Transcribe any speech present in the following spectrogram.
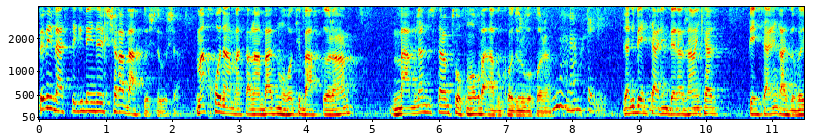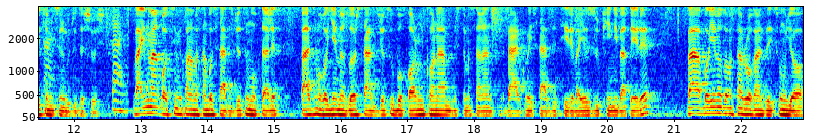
ببین بستگی به این داره که چقدر وقت داشته باشم من خودم مثلا بعضی موقع که وقت دارم معمولا دوست دارم تخم مرغ و آووکادو رو بخورم. منم خیلی. یعنی بهترین به نظر من که از بهترین غذاهایی که می‌تونه وجود داشته باشه. بله. و اینو من قاطی می‌کنم مثلا با سبزیجات مختلف. بعضی موقع یه مقدار سبزیجات رو بخار می‌کنم مثل مثلا برگ های سبزی تیره و یا زوکینی و غیره. و با یه مقدار مثلا روغن زیتون یا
